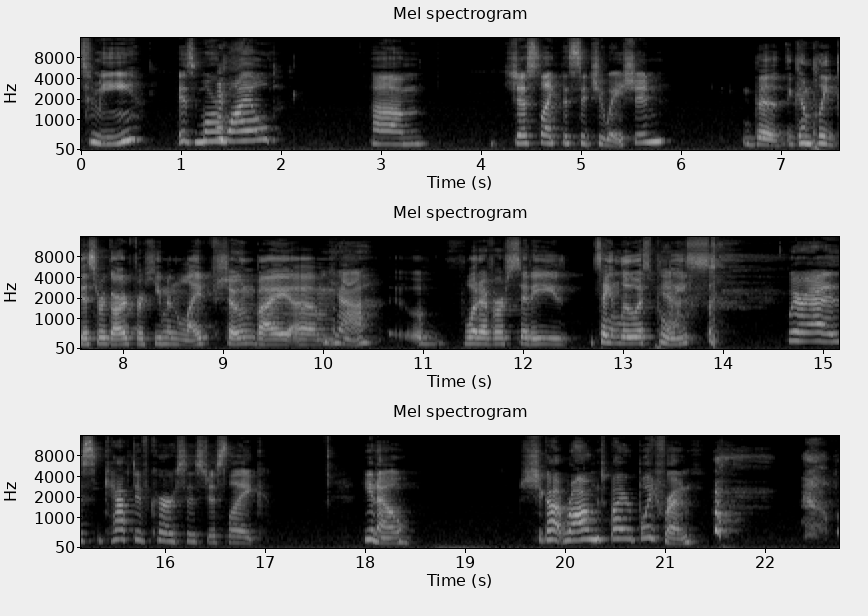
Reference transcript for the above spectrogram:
to me is more wild. Um just like the situation. The, the complete disregard for human life shown by um Yeah. whatever city St. Louis police. Whereas Captive Curse is just like you know, she got wronged by her boyfriend.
